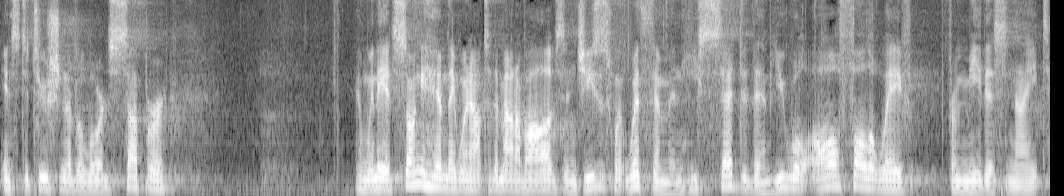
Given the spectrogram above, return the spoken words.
institution of the Lord's Supper. And when they had sung a hymn, they went out to the Mount of Olives, and Jesus went with them, and he said to them, You will all fall away from me this night.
